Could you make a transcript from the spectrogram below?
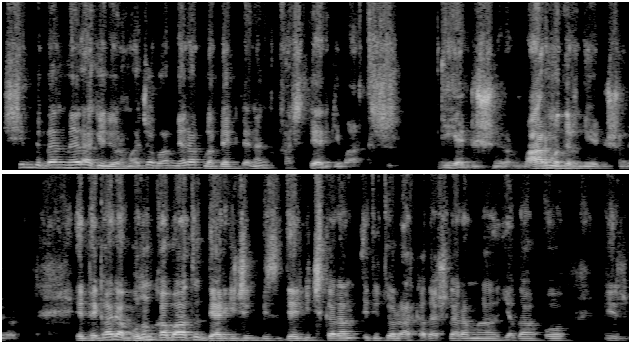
Şimdi ben merak ediyorum acaba merakla beklenen kaç dergi vardır diye düşünüyorum. Var mıdır diye düşünüyorum. E pekala bunun kabahati dergici, biz dergi çıkaran editör arkadaşlara mı ya da o bir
